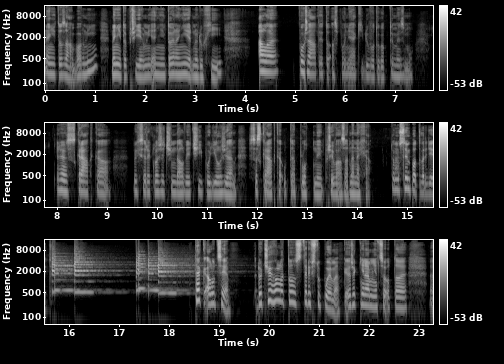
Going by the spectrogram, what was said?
není to zábavný, není to příjemný, ani to není jednoduchý, ale pořád je to aspoň nějaký důvod k optimismu. Že zkrátka bych si řekla, že čím dál větší podíl žen se zkrátka u té plotny přivázat nenechá. To musím potvrdit. Tak a Lucie, do čeho letos tedy vstupujeme? Řekni nám něco o té uh,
